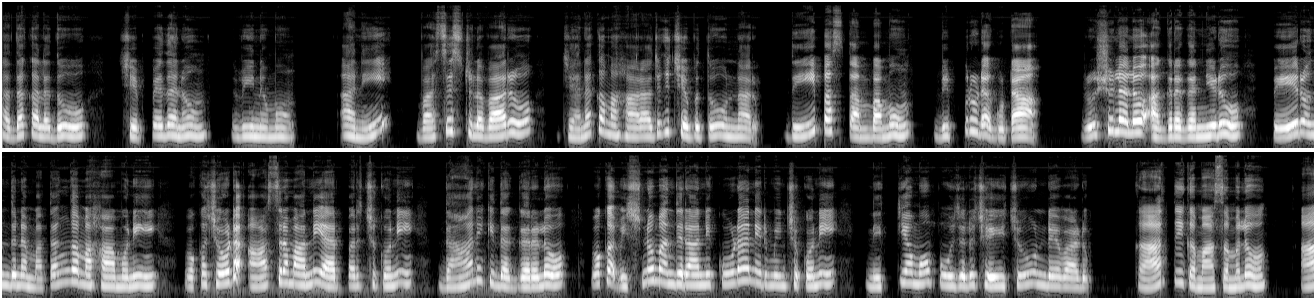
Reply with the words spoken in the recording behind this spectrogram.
కథ కలదు చెప్పెదను వినుము అని వశిష్ఠుల వారు జనక మహారాజుకి చెబుతూ ఉన్నారు. దీపస్తంభము విప్రుడగుట. ఋషులలో అగ్రగణ్యుడు పేరొందిన మతంగ మహాముని ఒకచోట ఆశ్రమాన్ని ఏర్పరచుకొని దానికి దగ్గరలో ఒక విష్ణు మందిరాన్ని కూడా నిర్మించుకొని నిత్యము పూజలు చేయుచూ ఉండేవాడు. కార్తీక మాసములో ఆ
